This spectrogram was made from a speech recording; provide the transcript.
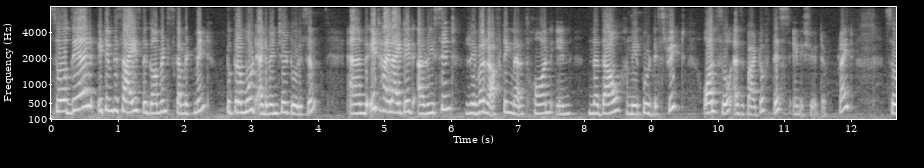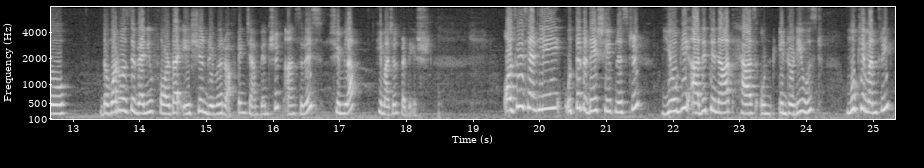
So there it emphasized the government's commitment to promote adventure tourism and it highlighted a recent river rafting marathon in Nadau Hamirpur district also as a part of this initiative, right? So the what was the venue for the Asian River Rafting Championship? Answer is Shimla, Himachal Pradesh. Also recently, Uttar Pradesh Chief Minister Yogi Adityanath has introduced Mukhyamantri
